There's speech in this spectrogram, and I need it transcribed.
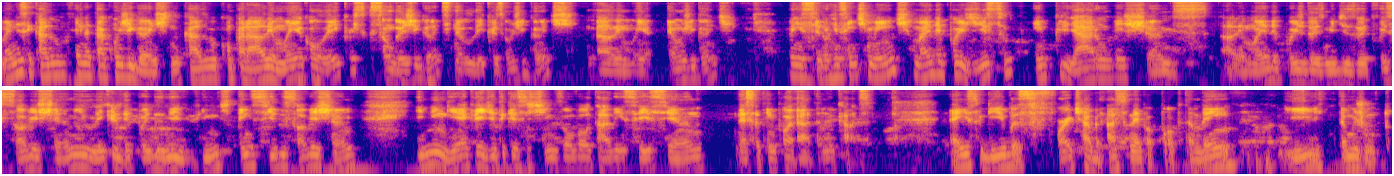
Mas nesse caso, eu vou alfinetar com o gigante. No caso, eu vou comparar a Alemanha com o Lakers, que são dois gigantes, né? O Lakers é um gigante, a Alemanha é um gigante. Venceram recentemente, mas depois disso, empilharam vexames. A Alemanha, depois de 2018, foi só vexame, e o Lakers, depois de 2020, tem sido só vexame. E ninguém acredita que esses times vão voltar a vencer esse ano, nessa temporada, no caso. É isso, Gibas. Forte abraço, né, pra Pop também. E tamo junto.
